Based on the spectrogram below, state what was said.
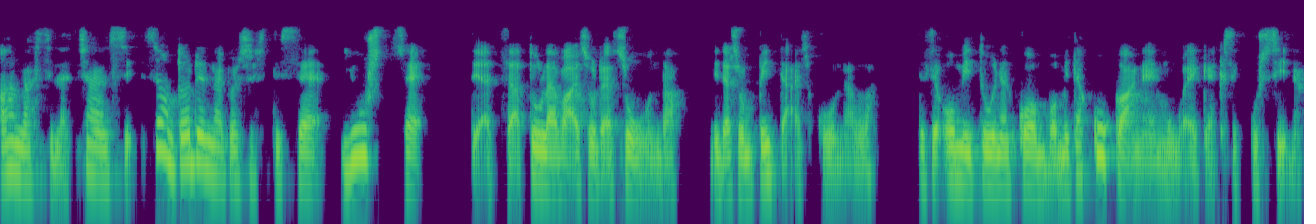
anna sille chanssi. Se on todennäköisesti se, just se tiedätkö, tulevaisuuden suunta, mitä sun pitäisi kuunnella. Ja se omituinen kombo, mitä kukaan ei muu ei keksi kuin sinä.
